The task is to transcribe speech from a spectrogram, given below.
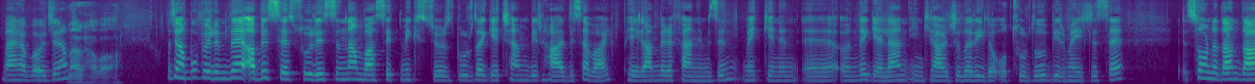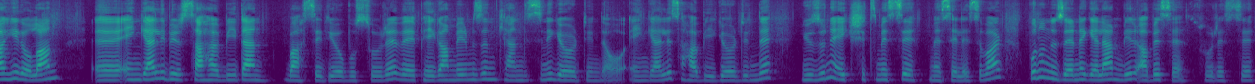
Merhaba hocam. Merhaba. Hocam bu bölümde Abese suresinden bahsetmek istiyoruz. Burada geçen bir hadise var. Peygamber Efendimizin Mekke'nin e, önde gelen inkarcılarıyla oturduğu bir meclise e, sonradan dahil olan e, engelli bir sahabiden bahsediyor bu sure ve peygamberimizin kendisini gördüğünde o engelli sahabiyi gördüğünde yüzünü ekşitmesi meselesi var. Bunun üzerine gelen bir Abese suresi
